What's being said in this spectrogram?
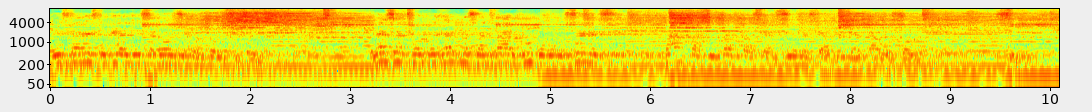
de estar este día y esta noche con todos ustedes. Gracias por dejarnos cantar junto con ustedes tantas y tantas canciones que al fin y al cabo son suyas.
